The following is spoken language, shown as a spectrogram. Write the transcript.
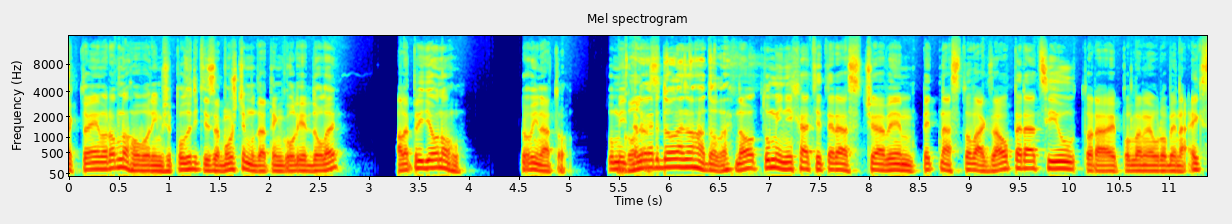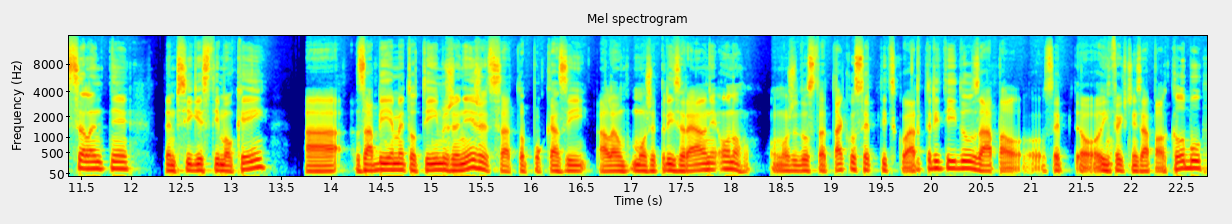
tak to ja im rovno hovorím, že pozrite sa, môžete mu dať ten golier dole, ale príde o nohu. Čo vy na to? Tu mi golier teraz, dole, noha dole. No, tu mi necháte teraz, čo ja viem, 15 stovák za operáciu, ktorá je podľa mňa urobená excelentne, ten psík je s tým OK a zabijeme to tým, že nie, že sa to pokazí, ale on môže prísť reálne o nohu. On môže dostať takú septickú artritídu, zápal, sept, infekčný zápal klbu,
